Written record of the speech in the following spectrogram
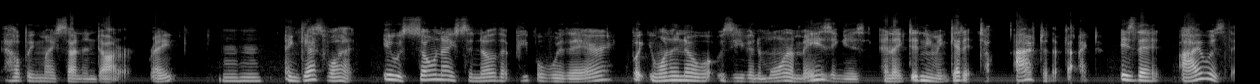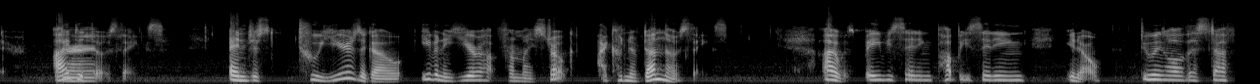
helping my son and daughter, right? Mm-hmm. And guess what? it was so nice to know that people were there. But you want to know what was even more amazing is, and I didn't even get it till after the fact, is that I was there. I right. did those things. And just two years ago, even a year up from my stroke, I couldn't have done those things. I was babysitting, puppy sitting, you know, doing all this stuff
